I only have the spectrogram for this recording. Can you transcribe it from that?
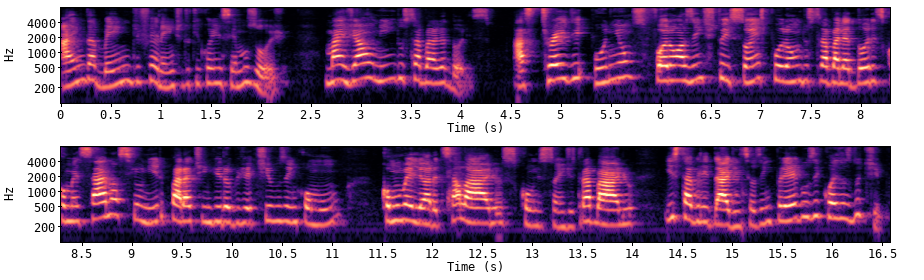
ainda bem diferente do que conhecemos hoje, mas já unindo os trabalhadores. As trade unions foram as instituições por onde os trabalhadores começaram a se unir para atingir objetivos em comum, como melhora de salários, condições de trabalho, estabilidade em seus empregos e coisas do tipo.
